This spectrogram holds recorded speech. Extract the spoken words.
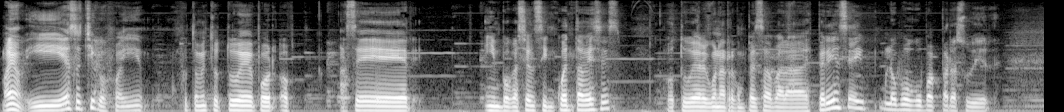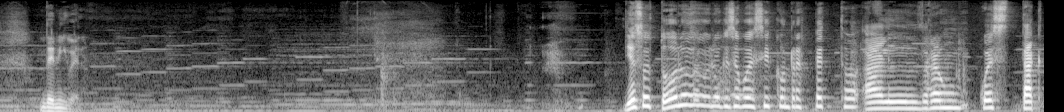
Bueno, y eso chicos, ahí justamente tuve por hacer invocación 50 veces. Obtuve alguna recompensa para experiencia y lo puedo ocupar para subir de nivel. Y eso es todo lo, lo que se puede decir con respecto al Dragon Quest Tact.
